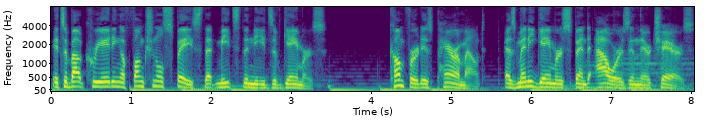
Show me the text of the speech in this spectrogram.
it's about creating a functional space that meets the needs of gamers. Comfort is paramount, as many gamers spend hours in their chairs.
